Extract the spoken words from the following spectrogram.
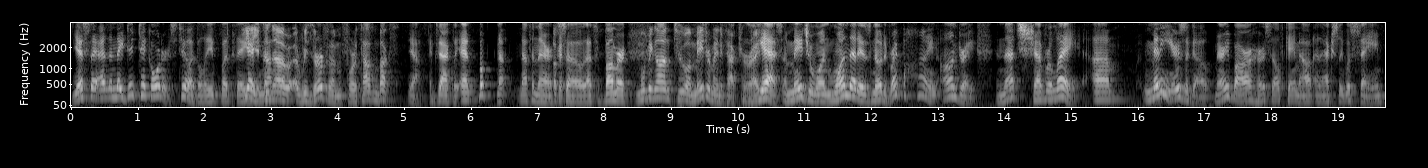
yes, they, and, and they did take orders too, I believe, but they Yeah, did you not. can uh, reserve them for a thousand bucks. yeah, exactly. And boop, not, nothing there. Okay. So that's a bummer. Moving on to a major manufacturer, right? Yes, a major one, one that is noted right behind Andre, and that's Chevrolet. Um, many years ago, Mary Barra herself came out and actually was saying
